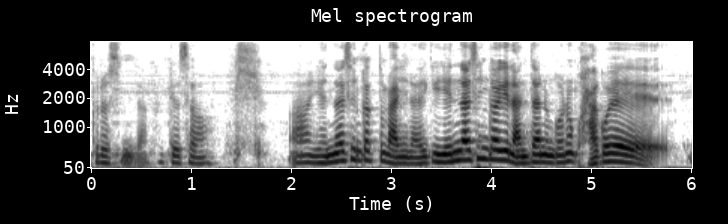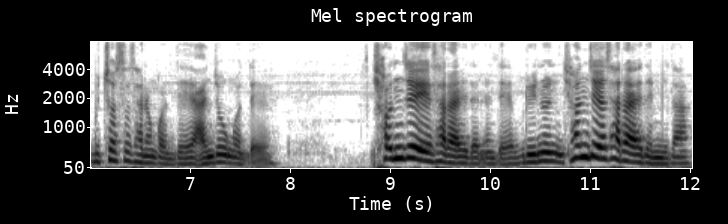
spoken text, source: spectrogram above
그렇습니다. 그래서 아, 옛날 생각도 많이 나요. 이게 옛날 생각이 난다는 거는 과거에 묻혀서 사는 건데 안 좋은 건데 현재에 살아야 되는데 우리는 현재에 살아야 됩니다.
